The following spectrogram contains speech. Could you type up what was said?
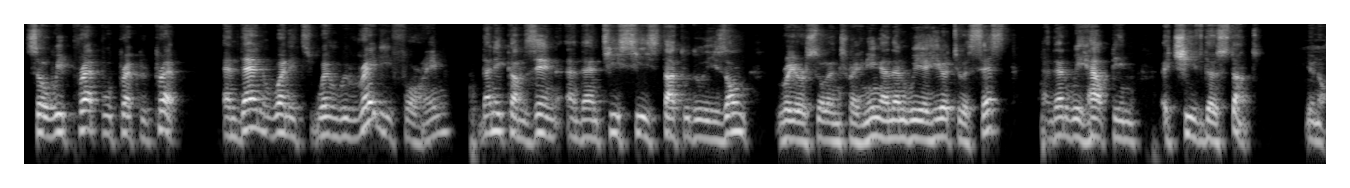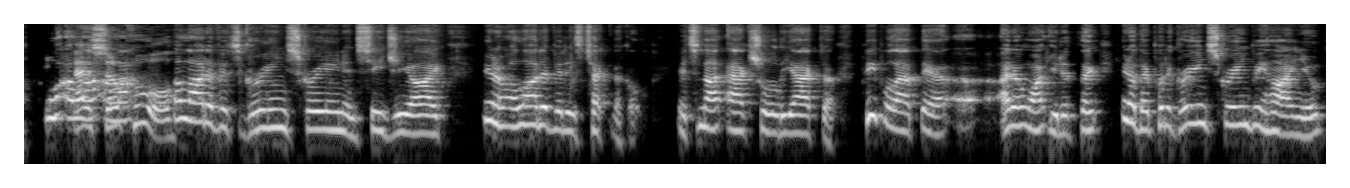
so we prep, we prep, we prep, and then when it's when we're ready for him, then he comes in, and then TC start to do his own rehearsal and training, and then we are here to assist, and then we help him achieve the stunt. You know, Well, a That lot- is so a lot- cool. A lot of it's green screen and CGI. You know, a lot of it is technical. It's not actual the actor. People out there, uh, I don't want you to think, you know, they put a green screen behind you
